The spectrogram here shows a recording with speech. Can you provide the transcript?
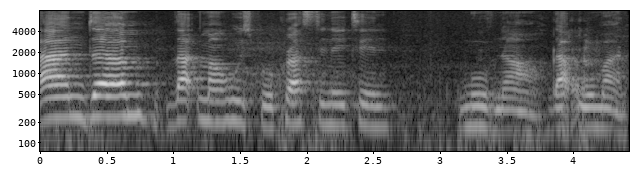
And um, that man who is procrastinating, move now. That woman,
